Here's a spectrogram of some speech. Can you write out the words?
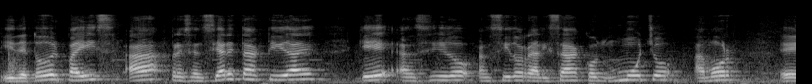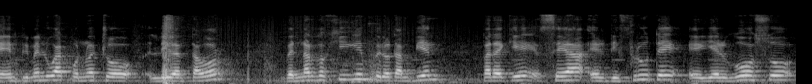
y de todo el país a presenciar estas actividades que han sido, han sido realizadas con mucho amor, eh, en primer lugar por nuestro libertador, Bernardo Higgins, pero también para que sea el disfrute eh, y el gozo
